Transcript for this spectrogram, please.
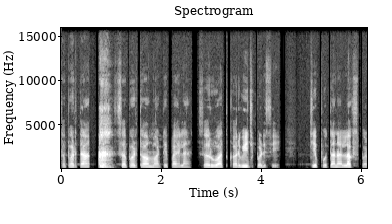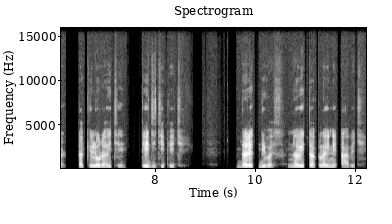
સફળતા, સફળ થવા માટે પહેલાં શરૂઆત કરવી જ પડશે. જે પોતાના લક્ષ્ય પર ટકેલો રહે છે, તે જ જીતે છે. દરેક દિવસ નવી તક લઈને આવે છે.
